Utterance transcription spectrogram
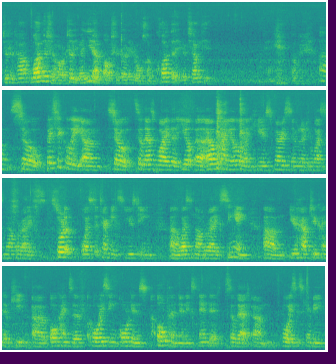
就是它弯的时候，这里面依然保持着这种很宽的一个腔体。 Okay. OK， Um, so basically, um, so so that's why the yo- uh, alpine yodeling here is very similar to Western operatic, sort of Western techniques used in uh, Western operatic singing. Um, you have to kind of keep uh, all kinds of voicing organs open and extended so that um, voices can be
